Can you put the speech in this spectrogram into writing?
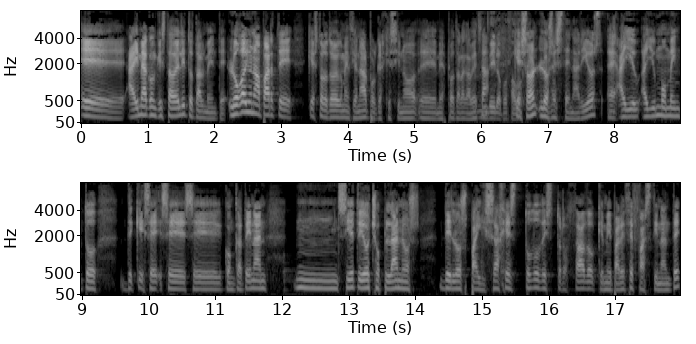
Eh, ahí me ha conquistado Eli totalmente. Luego hay una parte, que esto lo tengo que mencionar porque es que si no eh, me explota la cabeza, Dilo, por favor. que son los escenarios. Eh, hay, hay un momento de que se, se, se concatenan mm, siete, ocho planos de los paisajes, todo destrozado, que me parece fascinante.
